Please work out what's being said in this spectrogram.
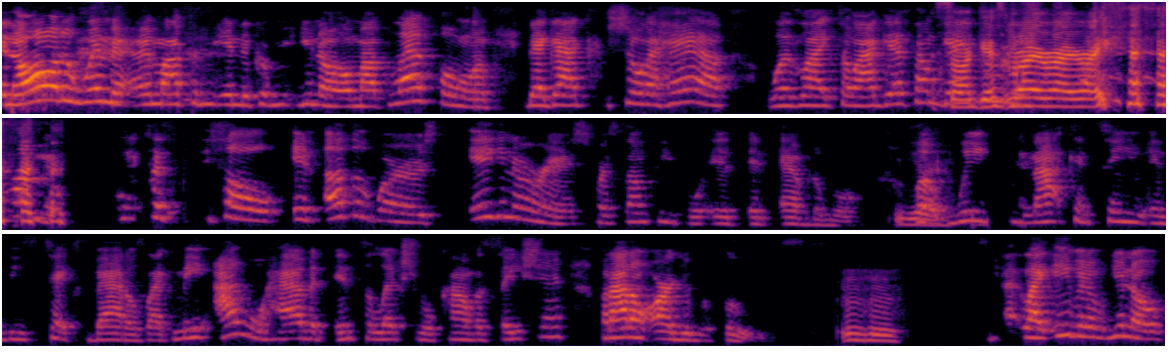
and all the women in my in the you know on my platform that got short hair was like, so I guess I'm. Gay. So I guess right, right, right. So in other words, ignorance for some people is inevitable. Yeah. But we cannot continue in these text battles. Like me, I will have an intellectual conversation, but I don't argue with fools. Mm-hmm. Like even you know,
